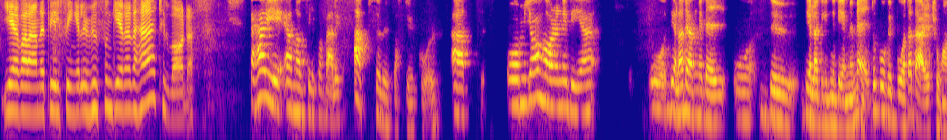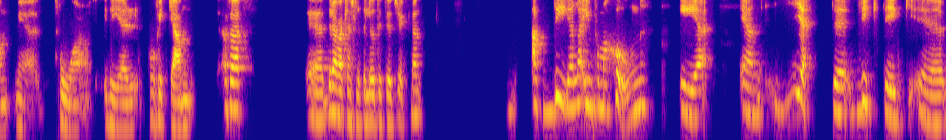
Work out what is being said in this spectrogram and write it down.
ger varandra ett lillfinger? Eller hur fungerar det här till vardags? det här är en av Silicon Valleys absoluta styrkor. Att om jag har en idé och delar den med dig och du delar din idé med mig, då går vi båda därifrån med två idéer på fickan. Alltså, eh, det där var kanske lite luddigt uttryckt, men att dela information är en jätteviktig eh,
